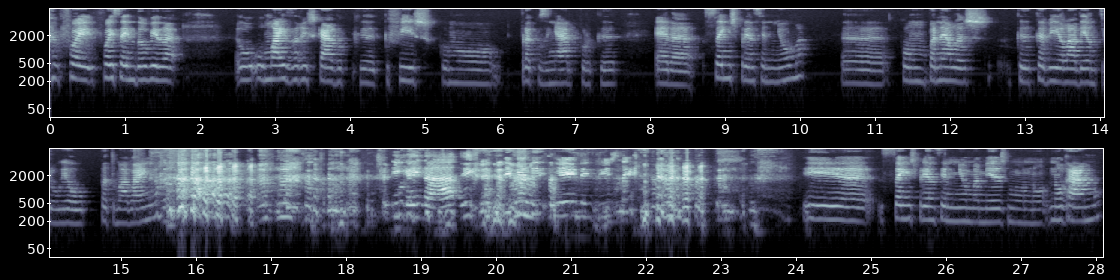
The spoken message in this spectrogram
foi, foi sem dúvida o, o mais arriscado que, que fiz como para cozinhar, porque era sem experiência nenhuma, uh, com panelas que cabia lá dentro eu para tomar banho. e que ainda há. e, que ainda existem. E sem experiência nenhuma mesmo no, no ramo.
